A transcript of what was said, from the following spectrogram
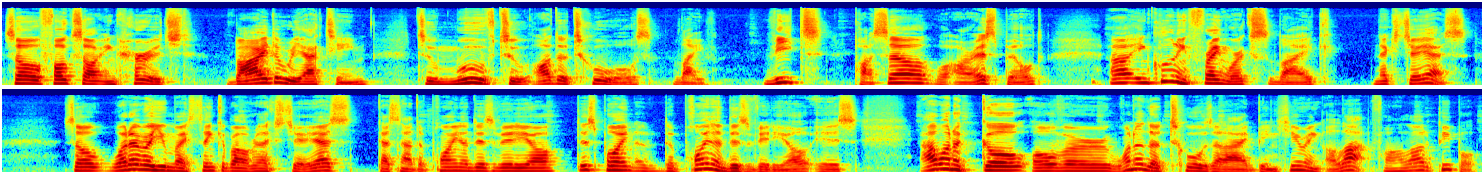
So folks are encouraged by the React team to move to other tools like Vite, Parcel, or RSBuild, uh, including frameworks like Next.js. So whatever you might think about Next.js, that's not the point of this video. This point, the point of this video is I want to go over one of the tools that I've been hearing a lot from a lot of people.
